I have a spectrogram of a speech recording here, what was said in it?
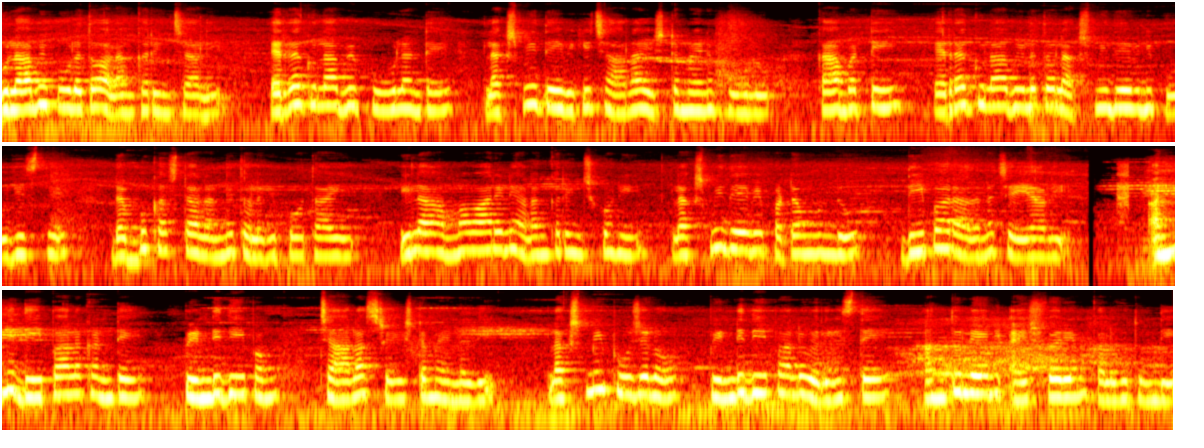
గులాబీ పూలతో అలంకరించాలి. ఎర్ర గులాబీ పువ్వులంటే లక్ష్మీదేవికి చాలా ఇష్టమైన పువ్వులు కాబట్టి ఎర్ర గులాబీలతో లక్ష్మీదేవిని పూజిస్తే డబ్బు కష్టాలన్నీ తొలగిపోతాయి. ఇలా అమ్మవారిని అలంకరించుకొని లక్ష్మీదేవి పటం ముందు దీపారాధన చేయాలి. అన్ని దీపాల కంటే పిండి దీపం చాలా శ్రేష్టమైనది. లక్ష్మీ పూజలో పిండి దీపాలు వెలిగిస్తే అంతులేని ఐశ్వర్యం కలుగుతుంది.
